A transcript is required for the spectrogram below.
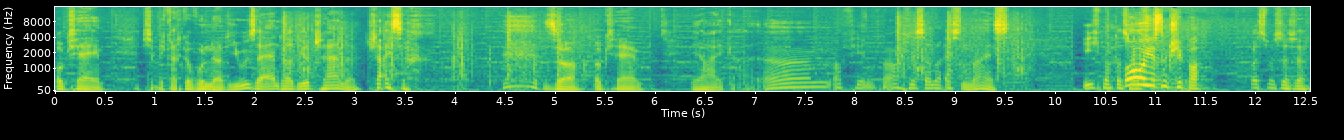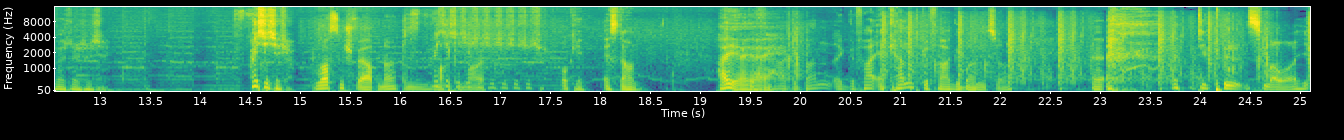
okay. Ich habe mich gerade gewundert. User entered your channel. Scheiße. so, okay. Ja, egal. Ähm, auf jeden Fall. Ach, hier ist ja noch Essen. Nice. Ich mach das Oh, hier ist ein Creeper. Was, was, was, was, was, was, was. Du hast ein Schwert, ne? Dann mach du mal. Okay, er ist down. Heieiei. Gefahr gebannt, äh, Gefahr erkannt, Gefahr gebannt, so. Äh, die Pilzmauer hier.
